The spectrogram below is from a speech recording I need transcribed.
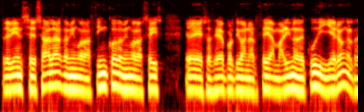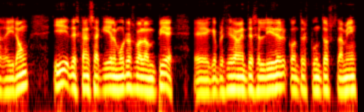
Treviense Salas, domingo a las 5, domingo a las 6, eh, Sociedad Deportiva Narcea, Marino de Cudillero en el Regueirón y descansa aquí el Muros Balompié, eh, que precisamente es el líder con tres puntos también,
